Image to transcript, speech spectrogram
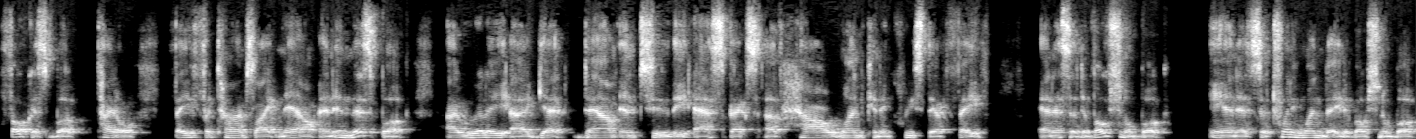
focused book titled Faith for Times Like Now. And in this book, I really uh, get down into the aspects of how one can increase their faith. And it's a devotional book, and it's a 21 day devotional book.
